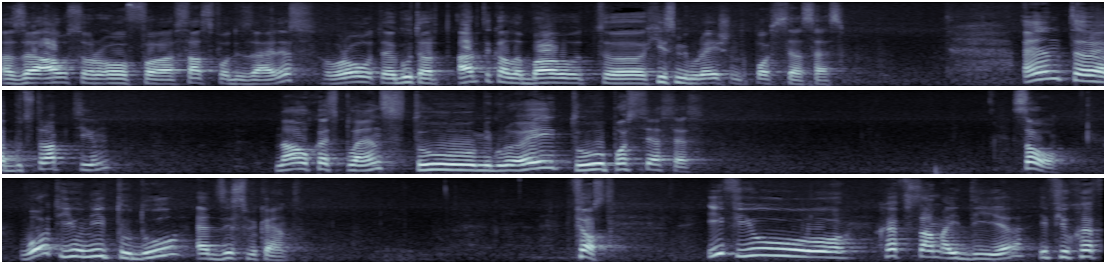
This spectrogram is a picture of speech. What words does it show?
uh, the author of uh, Sass for Designers, wrote a good art article about uh, his migration to PostCSS. And uh, Bootstrap team now has plans to migrate to PostCSS. So, what you need to do at this weekend? First, if you have some idea, if you have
